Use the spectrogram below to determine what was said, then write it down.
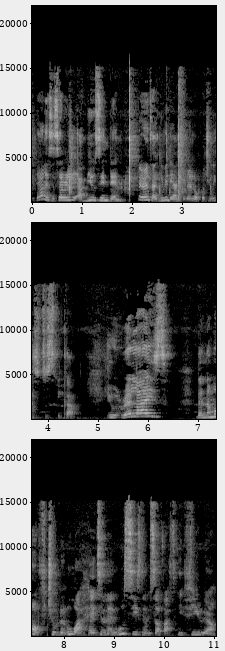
without necessarily abusing them. Parents are giving their children the opportunity to speak up. You realize the number of children who are hurting and who sees themselves as inferior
